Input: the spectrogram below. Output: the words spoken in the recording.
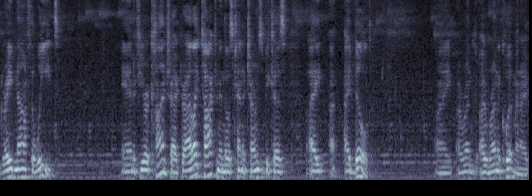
grading off the weeds. And if you're a contractor, I like talking in those kind of terms because I, I, I build. I, I run I run equipment. I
